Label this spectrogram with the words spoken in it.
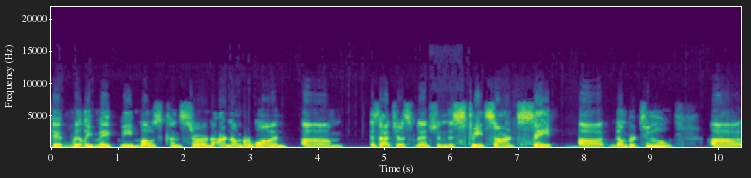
that really make me most concerned are number one, um, as I just mentioned, the streets aren't safe uh, number two, uh,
